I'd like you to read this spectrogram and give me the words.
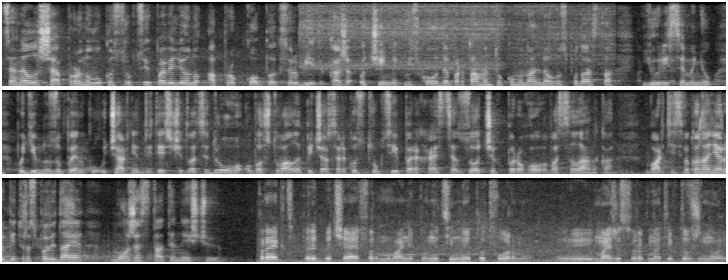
це не лише про нову конструкцію павільйону, а про комплекс робіт, каже очільник міського департаменту комунального господарства Юрій Семенюк. Подібну зупинку у червні 2022-го облаштували під час реконструкції перехрестя Зодчих Пирогова Василенка. Вартість виконання робіт розповідає, може стати нижчою. Проект передбачає формування повноцінної платформи е, майже 40 метрів довжиною.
